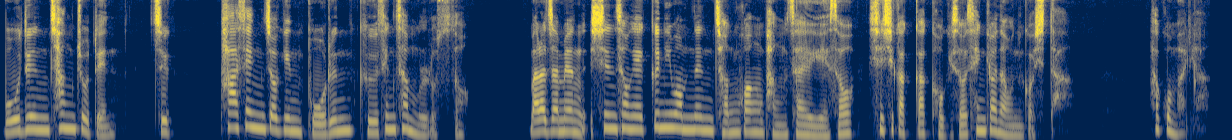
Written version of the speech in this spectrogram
모든 창조된, 즉 파생적인 볼은 그 생산물로서 말하자면 신성의 끊임없는 전광 방사에 의해서 시시각각 거기서 생겨나오는 것이다. 하고 말이야.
